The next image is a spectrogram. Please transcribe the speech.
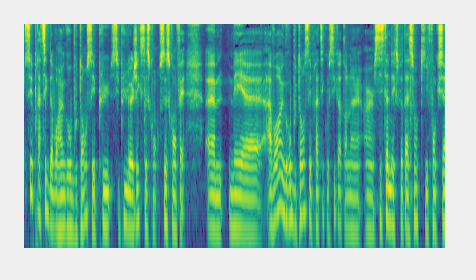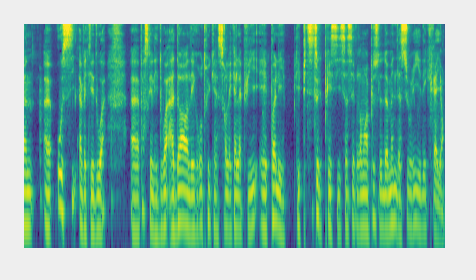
C'est pratique d'avoir un gros bouton. C'est plus, logique. C'est ce qu'on, fait. Euh, mais euh, avoir un gros bouton, c'est pratique aussi quand on a un, système d'exploitation qui fonctionne aussi avec les doigts. parce que les doigts adorent les gros trucs sur lesquels appuyer et pas les, les petits trucs précis. Ça, c'est vraiment plus le domaine de la souris et des crayons.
